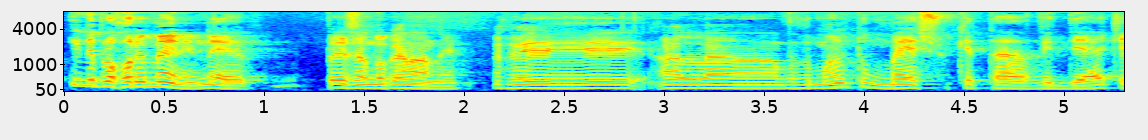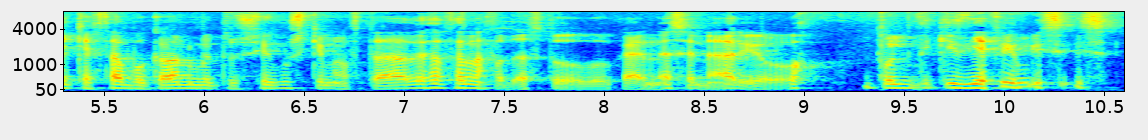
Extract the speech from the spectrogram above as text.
Είναι προχωρημένοι, ναι. Παίζει να το κάνανε. Ε, αλλά δεδομένου του μέσου και τα βιντεάκια και αυτά που κάνουν με τους ήχους και με αυτά, δεν θα ήθελα να φανταστώ κανένα σενάριο πολιτικής διαφήμισης.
